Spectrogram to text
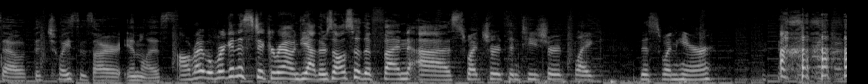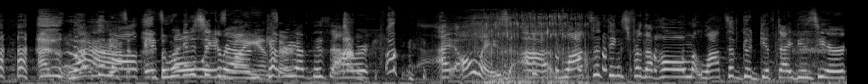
So the choices are endless. All right, well, we're going to stick around. Yeah, there's also the fun uh, sweatshirts and t-shirts like this one here. Love them all, It's- it's but we're going to stick around. answer. Coming up this hour, I always uh, lots of things for the home, lots of good gift ideas here.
